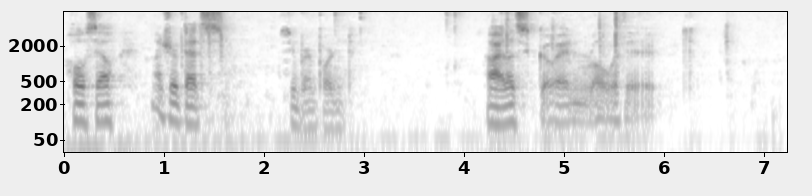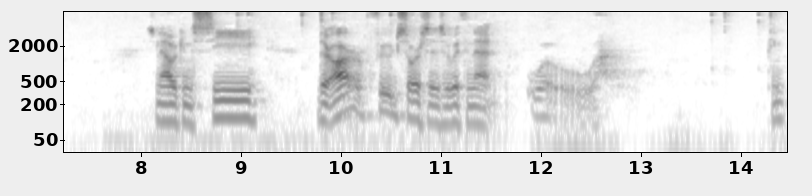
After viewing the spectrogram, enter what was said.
Wholesale. I'm not sure if that's super important. All right, let's go ahead and roll with it. Now we can see there are food sources within that. Whoa. Pink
